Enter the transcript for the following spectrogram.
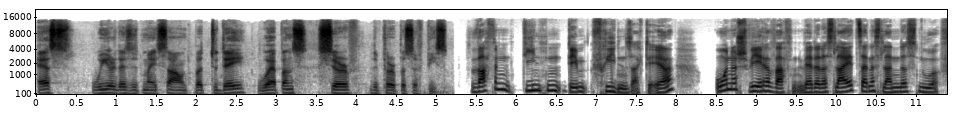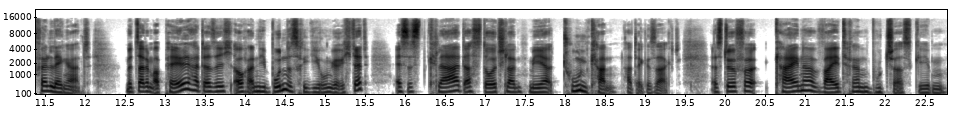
as weird as it may sound, but today weapons serve the purpose of peace. Waffen dienten dem Frieden, sagte er. Ohne schwere Waffen werde das Leid seines Landes nur verlängert. Mit seinem Appell hat er sich auch an die Bundesregierung gerichtet. Es ist klar, dass Deutschland mehr tun kann, hat er gesagt. Es dürfe keine weiteren Butchers geben.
